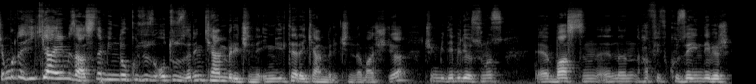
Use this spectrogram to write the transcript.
Şimdi burada hikayemiz aslında 1930'ların Cambridge'inde, İngiltere Cambridge'inde başlıyor. Çünkü bir de biliyorsunuz e, Boston'ın hafif kuzeyinde bir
